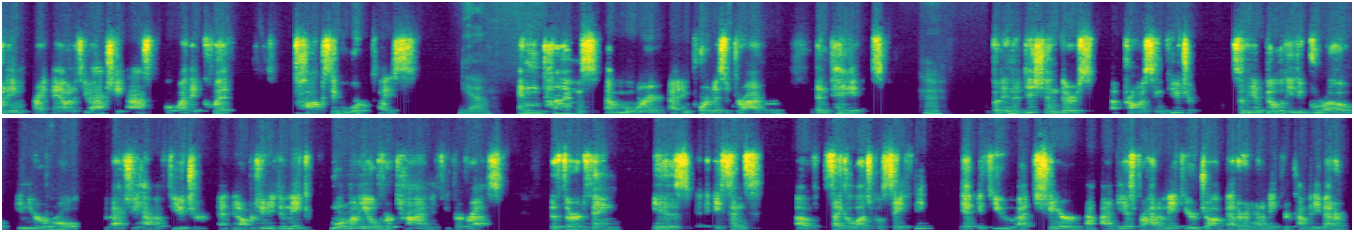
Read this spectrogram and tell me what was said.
quitting right now. And if you actually ask people why they quit, toxic workplace. Yeah. 10 times uh, more uh, important as a driver than pay is. Hmm. But in addition, there's a promising future. So the ability to grow in your role, to actually have a future, an opportunity to make more money over time if you progress. The third thing is a sense of psychological safety. If you uh, share uh, ideas for how to make your job better and how to make your company better,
